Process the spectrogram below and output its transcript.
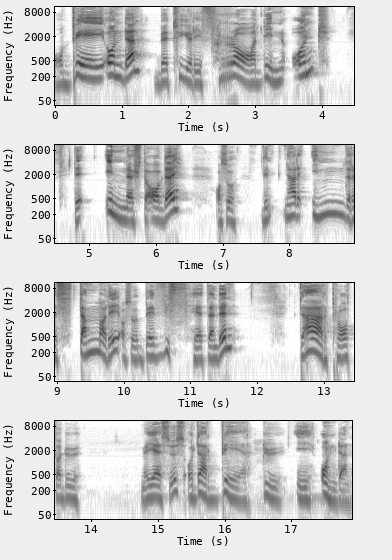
Å be i ånden betyr ifra din ånd, det innerste av deg, altså den indre stemma di, altså bevisstheten din. Der prater du med Jesus, og der ber du i ånden.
